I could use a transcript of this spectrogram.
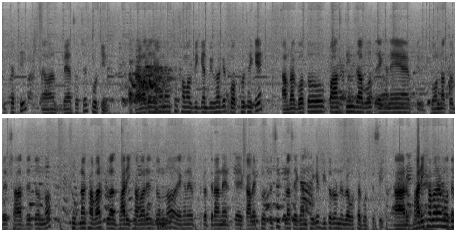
শিক্ষার্থী, আমার ব্যাচ হচ্ছে ফোরটিন আমাদের এখানে হচ্ছে সমাজ বিজ্ঞান বিভাগের পক্ষ থেকে আমরা গত পাঁচ দিন যাবৎ এখানে বন্যাত্মদের সাহায্যের জন্য শুকনা খাবার প্লাস ভারী খাবারের জন্য এখানে ত্রাণের কালেক্ট করতেছি প্লাস এখান থেকে বিতরণের ব্যবস্থা করতেছি। আর ভারী খাবারের মধ্যে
